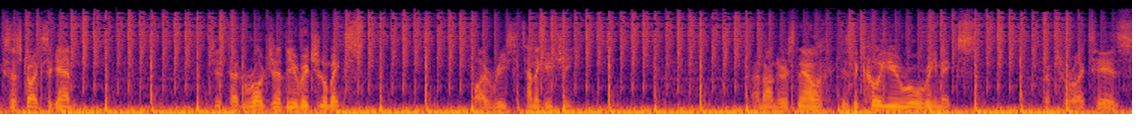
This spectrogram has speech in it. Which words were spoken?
Mixer strikes again. Just heard Roger, the original mix by Risa Taniguchi. And under us now is the Koyu Raw remix of Dry Tears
